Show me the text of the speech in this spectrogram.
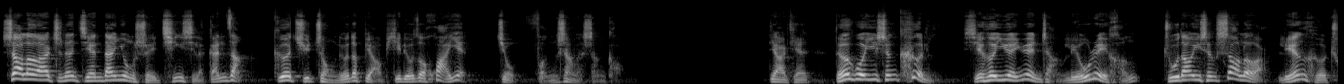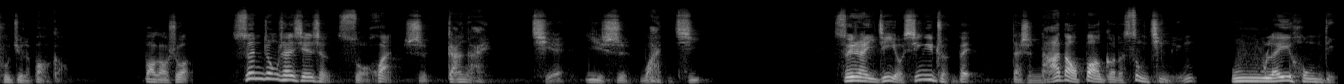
邵乐尔只能简单用水清洗了肝脏，割取肿瘤的表皮留作化验，就缝上了伤口。第二天，德国医生克里、协和医院院长刘瑞恒、主刀医生邵乐尔联合出具了报告。报告说，孙中山先生所患是肝癌，且已是晚期。虽然已经有心理准备，但是拿到报告的宋庆龄五雷轰顶，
